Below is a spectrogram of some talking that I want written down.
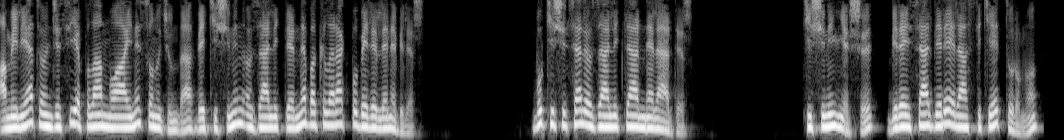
Ameliyat öncesi yapılan muayene sonucunda ve kişinin özelliklerine bakılarak bu belirlenebilir. Bu kişisel özellikler nelerdir? Kişinin yaşı, bireysel deri elastikiyet durumu,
